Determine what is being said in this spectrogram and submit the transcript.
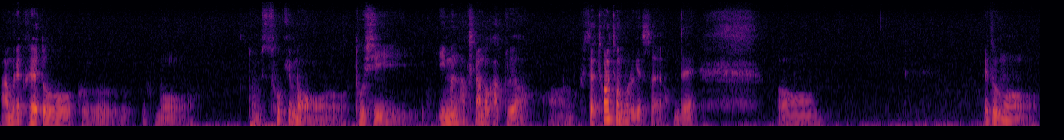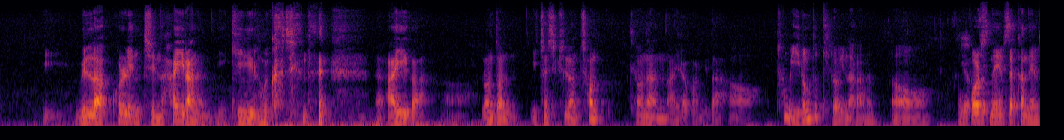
아무리 그래도 그, 뭐, 좀 소규모 도시임은 확실한 것 같고요. 어, 글쎄, 토론토는 모르겠어요. 근데, 어, 그래도 뭐, 이 윌라 콜린 진 하이라는 이긴 이름을 가진 아이가 어, 런던 2017년 처음 태어난 아이라고 합니다. 어, 참 이름도 길어요, 이 나라는. 어, 뭐 예, first name, second name,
